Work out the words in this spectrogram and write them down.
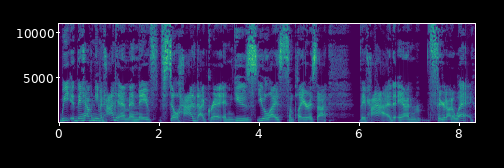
we, they haven't even had him and they've still had that grit and used, utilized some players that, they've had and figured out a way.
